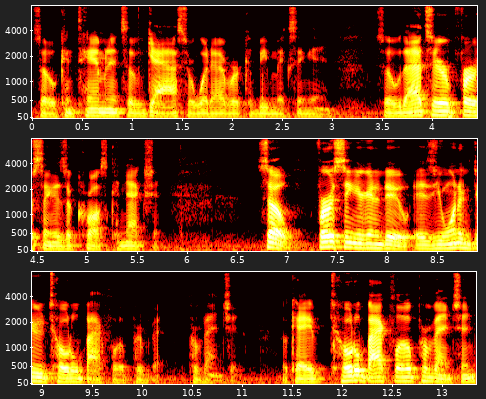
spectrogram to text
So contaminants of gas or whatever could be mixing in. So that's your first thing is a cross connection. So first thing you're going to do is you want to do total backflow pre prevention. Okay, total backflow prevention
